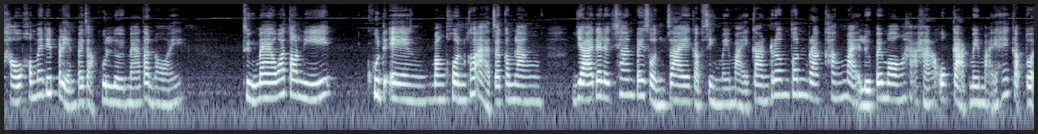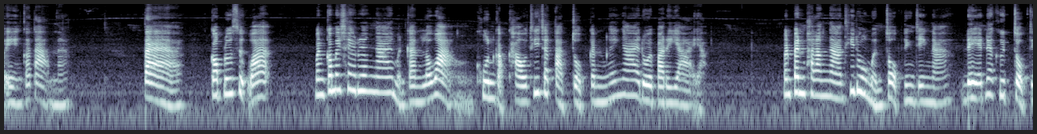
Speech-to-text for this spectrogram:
เขาเขาไม่ได้เปลี่ยนไปจากคุณเลยแม้แต่น้อย ถึงแม้ว่าตอนนี้คุณเองบางคนก็อาจจะกำลังย้ายดิเรกชันไปสนใจกับสิ่งใหม่ ๆ การเริ่มต้นรักครั้งใหม่ หรือไปมองหาหาโอกาสใหม่ ๆ ให้กับตัวเองก็ตามนะ แต่ก็รู้สึกว่ามันก็ไม่ใช่เรื่องง่ายเหมือนกันระหว่างคุณกับเขาที่จะตัดจบกันง่าย ๆ โดยปริยายอะ่ะมันเป็นพลังงานที่ดูเหมือนจบจริง ๆ นะ เดทเนี่ยคือจบจ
